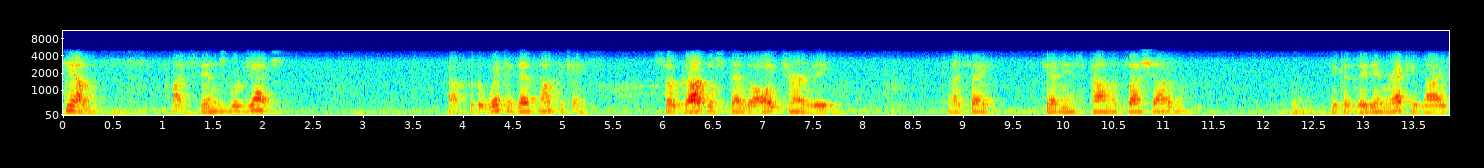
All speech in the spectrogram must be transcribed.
him, my sins were judged. Now, for the wicked, that's not the case. So God will spend all eternity, can I say, getting his pound of flesh out of them? Because they didn't recognize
